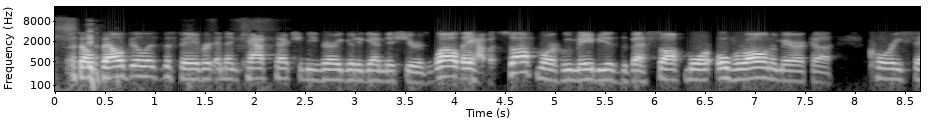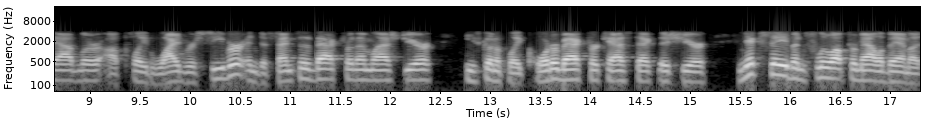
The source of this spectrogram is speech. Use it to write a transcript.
so Belleville is the favorite, and then Cass Tech should be very good again this year as well. They have a sophomore who maybe is the best sophomore overall in America. Corey Sadler uh, played wide receiver and defensive back for them last year. He's going to play quarterback for Cass Tech this year. Nick Saban flew up from Alabama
